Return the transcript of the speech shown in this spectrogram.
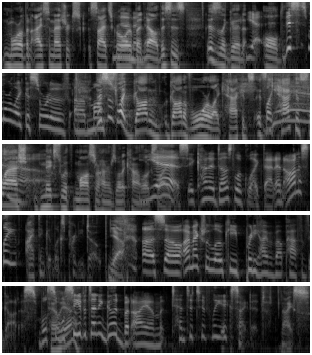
more of an isometric sc- side scroller, no, but no. no. this is this is a good Yeah. old. This is more like a sort of uh monster This is like God and God of War, like hack and it's like hack and slash mixed with Monster Hunter is what it kind of looks like. Yes, it kind of does look like that. And honestly, I think it looks pretty dope. Yeah, Uh, so I'm actually low key pretty hype about Path of the Goddess. We'll, see, we'll yeah. see if it's any good, but I am tentatively excited. nice.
